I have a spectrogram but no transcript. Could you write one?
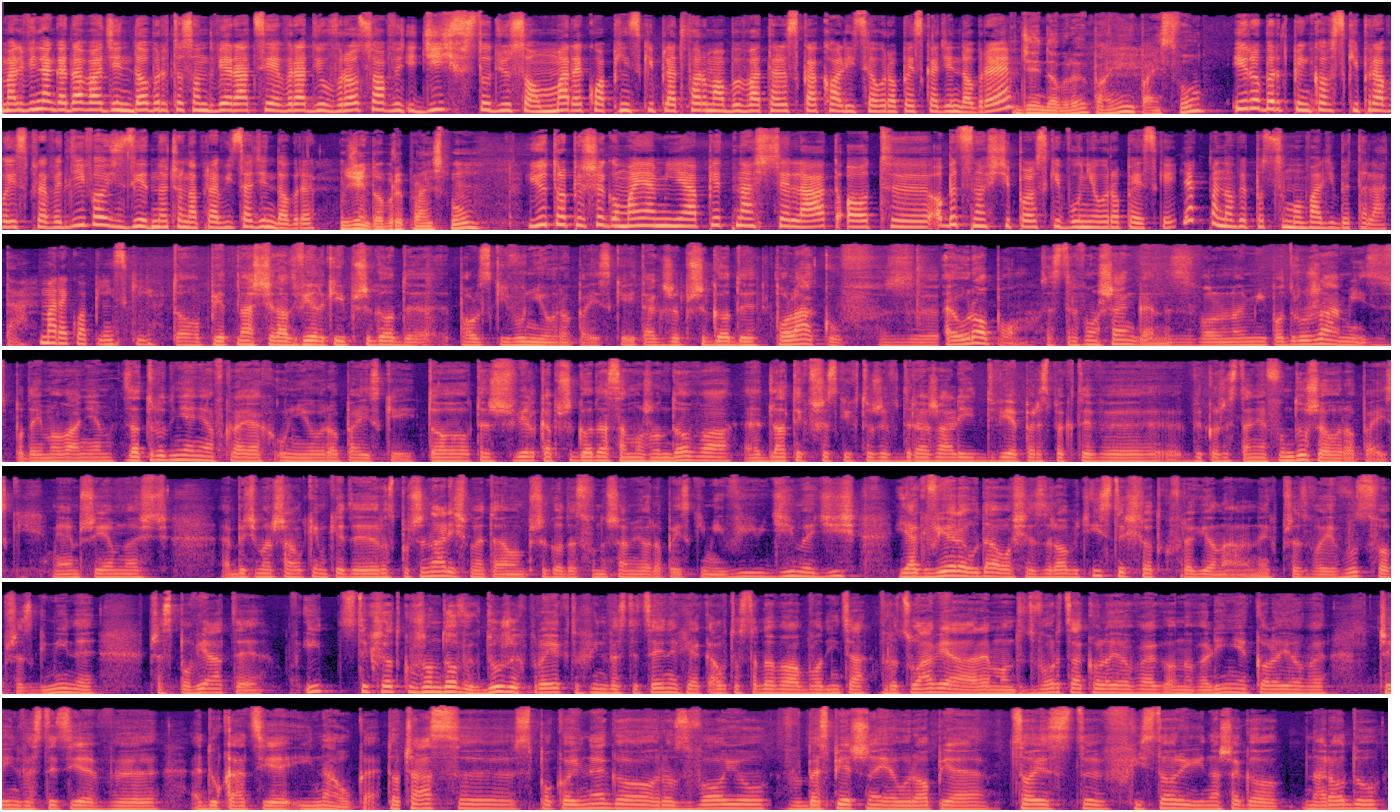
Malwina Gadawa, dzień dobry, to są dwie racje w Radiu Wrocław i dziś w studiu są Marek Łapiński, Platforma Obywatelska, Koalicja Europejska, dzień dobry. Dzień dobry Pani i Państwu. I Robert Pienkowski, Prawo i Sprawiedliwość, Zjednoczona Prawica, dzień dobry. Dzień dobry Państwu. Jutro 1 maja mija 15 lat od y, obecności Polski w Unii Europejskiej. Jak panowie podsumowaliby te lata? Marek Łapiński. To 15 lat wielkiej przygody Polski w Unii Europejskiej, także przygody Polaków z Europą, ze strefą Schengen, z wolnymi podróżami, z podejmowaniem zatrudnienia w krajach Unii Europejskiej. To też wielka przygoda samorządowa e, dla tych wszystkich, którzy wdrażali dwie perspektywy wykorzystania funduszy europejskich. Miałem przyjemność być marszałkiem, kiedy rozpoczynaliśmy tę przygodę z funduszami europejskimi. Widzimy dziś, jak wiele udało się zrobić i z tych środków regionalnych, przez województwo, przez gminy, przez powiaty, i z tych środków rządowych, dużych projektów inwestycyjnych, jak autostradowa obwodnica Wrocławia, remont dworca kolejowego, nowe linie kolejowe, czy inwestycje w edukację i naukę. To czas y, spokojnego rozwoju w bezpiecznej Europie, co jest w historii naszego narodu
